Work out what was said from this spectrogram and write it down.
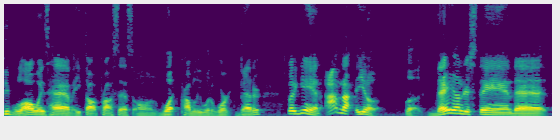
people will always have a thought process on what probably would have worked better. But again, I'm not. You know, look, they understand that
